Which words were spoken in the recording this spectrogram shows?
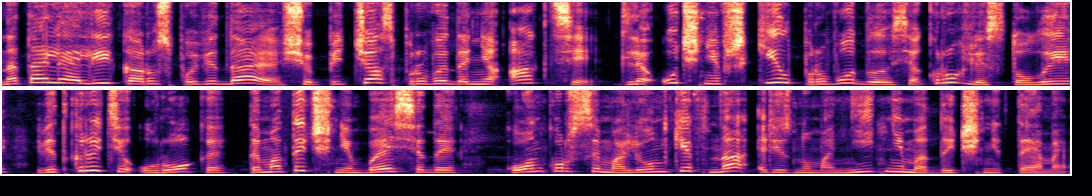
Наталія Лійка розповідає, що під час проведення акції для учнів шкіл проводилися круглі столи, відкриті уроки, тематичні бесіди, конкурси малюнків на різноманітні медичні теми.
